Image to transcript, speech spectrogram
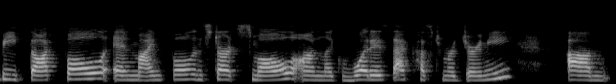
be thoughtful and mindful and start small on like what is that customer journey. Um,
